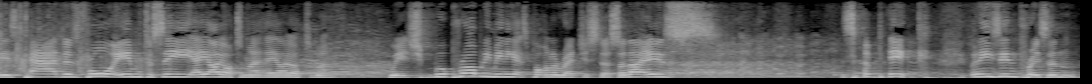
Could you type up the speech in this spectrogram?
his dad has brought him to see AI Ottoman, AI Ottoman, which will probably mean he gets put on a register. So that is, it's a big. When he's in prison,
